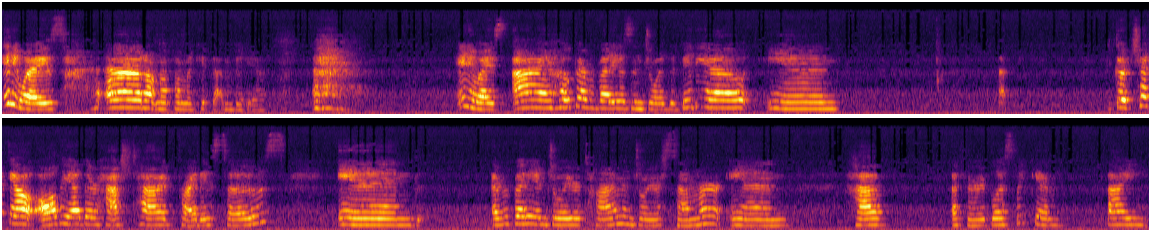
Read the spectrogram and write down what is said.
anyways, I don't know if I'm going to keep that in video. anyways, I hope everybody has enjoyed the video, and go check out all the other hashtag Friday Sews, and everybody enjoy your time, enjoy your summer, and have a very blessed weekend. Bye.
